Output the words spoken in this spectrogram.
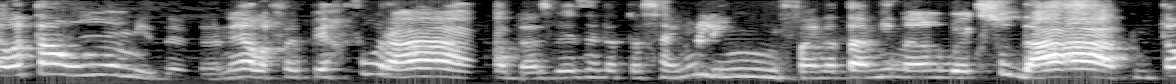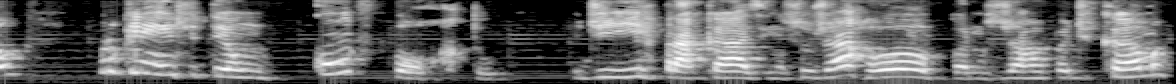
ela tá úmida, né? Ela foi perfurada, às vezes ainda tá saindo linfa, ainda tá minando o exudato. Então, para o cliente ter um conforto de ir para casa e não sujar roupa, não sujar roupa de cama,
